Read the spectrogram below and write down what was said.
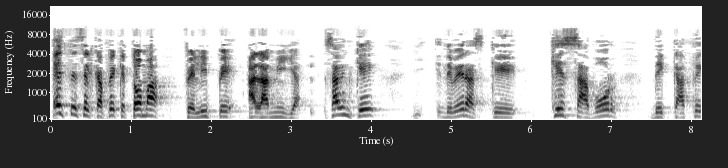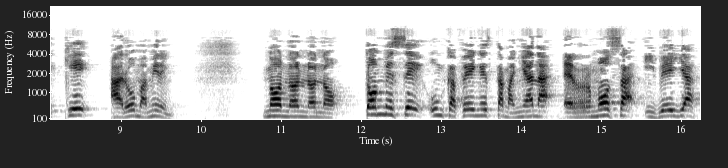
Este es el café que toma Felipe Alamilla. ¿Saben qué? De veras, que, qué sabor de café, qué aroma. Miren, no, no, no, no. Tómese un café en esta mañana hermosa y bella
